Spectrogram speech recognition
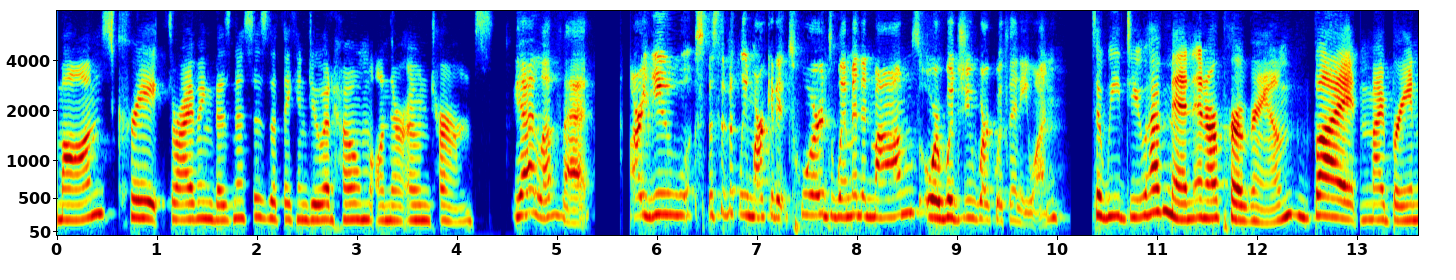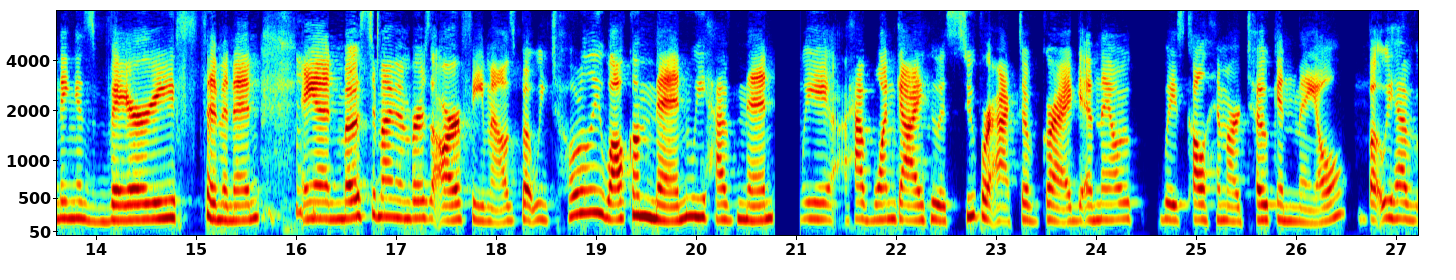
moms create thriving businesses that they can do at home on their own terms. Yeah, I love that. Are you specifically marketed towards women and moms, or would you work with anyone? So, we do have men in our program, but my branding is very feminine, and most of my members are females, but we totally welcome men. We have men. We have one guy who is super active, Greg, and they always call him our token male, but we have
